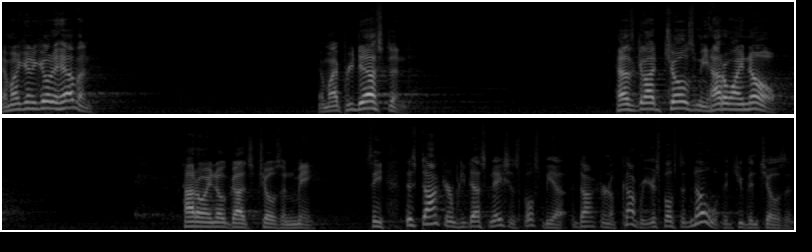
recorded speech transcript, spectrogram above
Am I going to go to heaven? Am I predestined? Has God chosen me? How do I know? How do I know God's chosen me? See, this doctrine of predestination is supposed to be a doctrine of comfort. You're supposed to know that you've been chosen.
